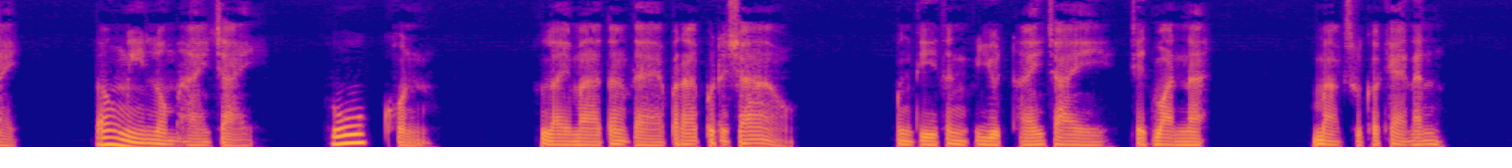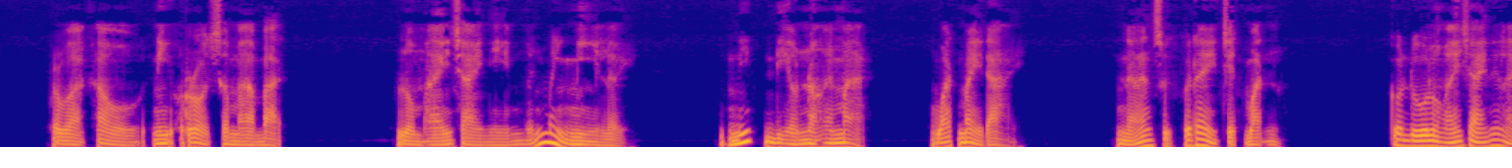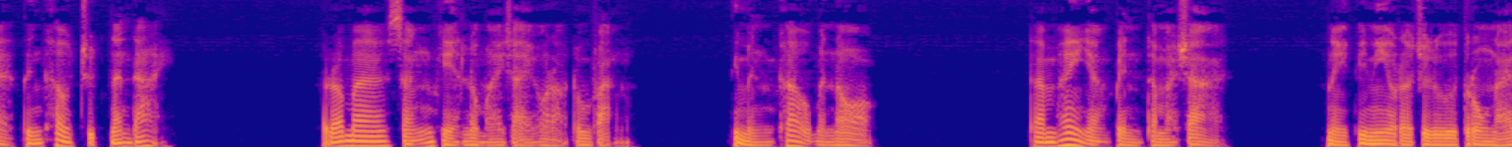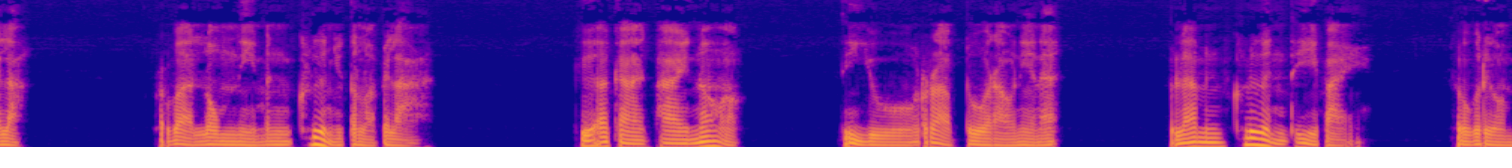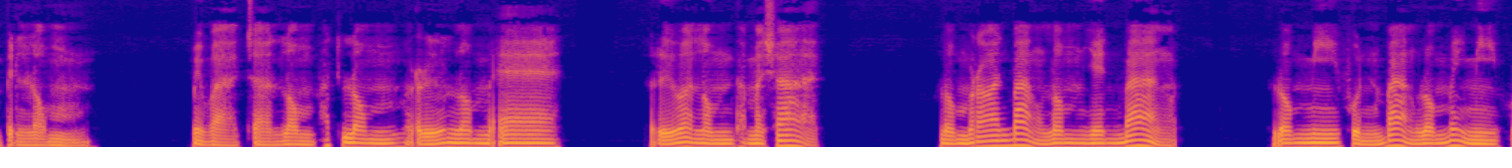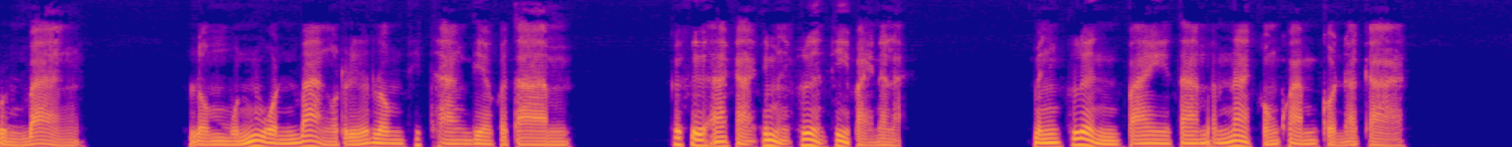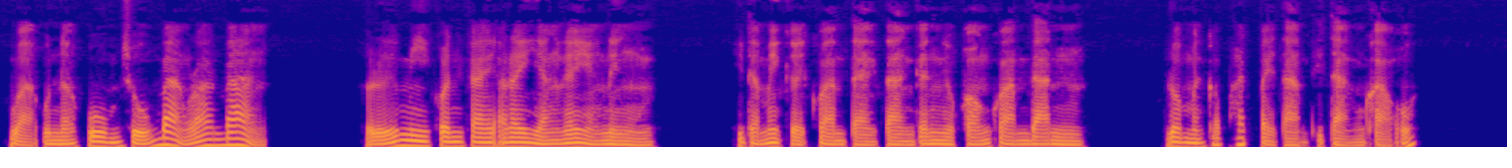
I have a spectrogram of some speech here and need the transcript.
ต้องมีลมหายใจ ทุกคนไหลมาตั้งแต่พระพุทธเจ้าบางทีท่านหยุดหายใจเจ็ดวันนะ มากสุดก็แค่นั้น เพราะว่าเข้านิโรธสมาบัติ ลมหายใจนี้เหมือนไม่มีเลย นิดเดียวน้อยมาก วัดไม่ได้ นานสุดก็ได้เจ็ดวัน ก็ดูลมหายใจนี่แหละ ถึงเข้าจุดนั้นได้ เรามาสังเกตลมหายใจของเราทุกฝัง ที่มันเข้ามันออกทำให้อย่างเป็นธรรมชาติ ในที่นี้เราจะดูตรงไหนละ่ะ เพราะว่าลมนี่มันเคลื่อนอยู่ตลอดเวลา คืออากาศภายนอกที่อยู่รอบตัวเราเนี่ยนะ เวลามันเคลื่อนที่ไป เราก็เรียกว่าเป็นลม ไม่ว่าจะลมพัดลมหรือลมแอร์หรือว่าลมธรรมชาติ ลมร้อนบ้าง ลมเย็นบ้าง ลมมีฝุ่นบ้าง ลมไม่มีฝุ่นบ้าง ลมหมุนวนบ้าง หรือลมทิศทางเดียวก็ตาม ก็คืออากาศที่มันเคลื่อนที่ไปนั่นแหละ มันเคลื่อนไปตามอำนาจของความกดอากาศ ว่าอุณหภูมิสูงบ้างร้อนบ้าง หรือมีกลไกอะไรอย่างใดอย่างหนึ่ง ที่ทำให้เกิดความแตกต่างกันของความดันลมมันก็พัดไปตามทิศทางของเขา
